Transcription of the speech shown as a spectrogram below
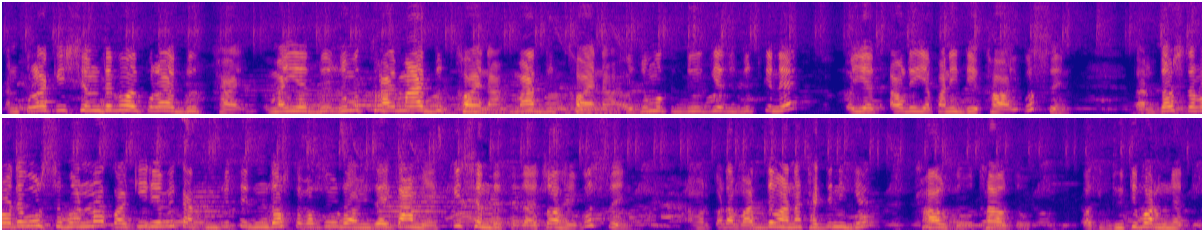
কারণ পোলা কিষেন দেবে ওই পোলার দুধ খায়। মাইয়ের দুধ জমুক খায়, মায়ের দুধ খায় না, মায়ের দুধ খায় না। ওই জমুক দুই কেজি দুধ কিনে ওই আর ইয়ে পানি দিয়ে খাওয়াই বুঝছেন? আর দশটা বাজে উঠছে ফোন না, কয়, কি রেবি কার তুমি প্রতিদিন দশটা বাজে উঠো, আমি যাই কামে কিষেন দিতে যাই, চহে বুঝছেন? আমার কটা বাদ দেওয়া না, খাইতে নিয়ে থাল দো থাল দো। বাকি ধুইতে পারবি না তুই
